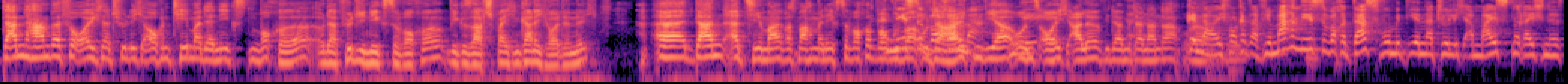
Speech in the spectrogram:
dann haben wir für euch natürlich auch ein Thema der nächsten Woche oder für die nächste Woche. Wie gesagt, sprechen kann ich heute nicht. Äh, dann erzähl mal, was machen wir nächste Woche? Worüber Nächste Woche unterhalten wir uns nee. euch alle wieder miteinander? Oder? Genau, ich wollte gerade sagen, wir machen nächste Woche das, womit ihr natürlich am meisten rechnet.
